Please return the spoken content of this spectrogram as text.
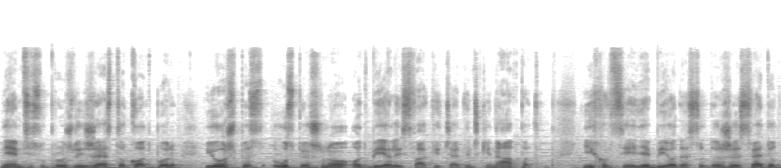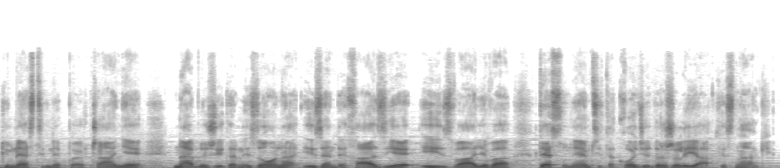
Nemci su pružili žestok otpor i uspešno odbijali svaki četnički napad. Njihov cilj je bio da se održe sve dok im ne stigne pojačanje najbližih garnizona iz Endehazije i iz Valjeva, te su Nemci takođe držali jake snage.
